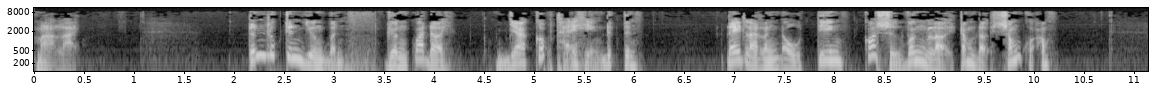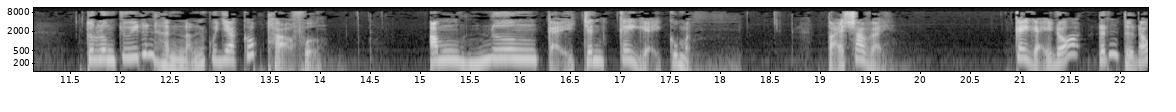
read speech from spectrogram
mà lại. Đến lúc trên giường bệnh, gần qua đời, Jacob thể hiện đức tin. Đây là lần đầu tiên có sự vâng lời trong đời sống của ông. Tôi luôn chú ý đến hình ảnh của Gia Cốp thờ phượng. Ông nương cậy trên cây gậy của mình. Tại sao vậy? Cây gậy đó đến từ đâu?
